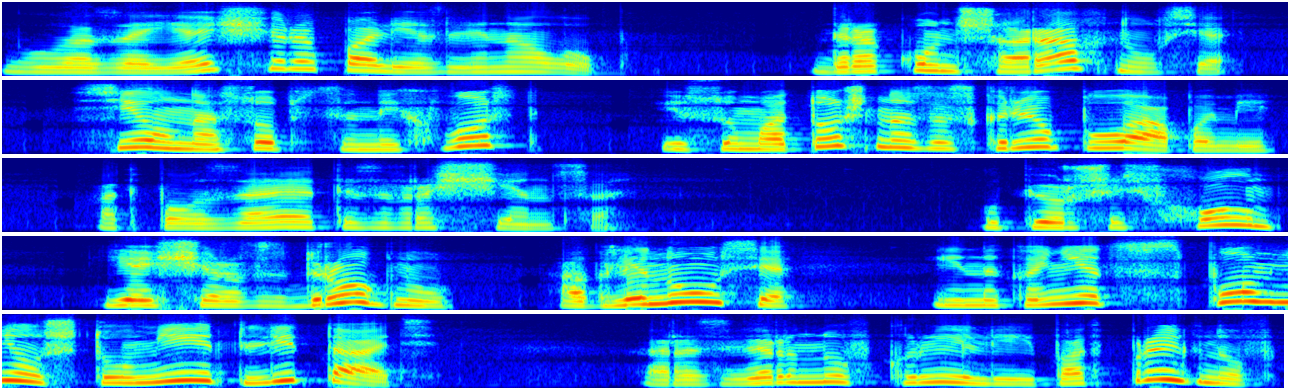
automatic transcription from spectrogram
Глаза ящера полезли на лоб. Дракон шарахнулся, сел на собственный хвост и суматошно заскреб лапами, отползая от извращенца. Упершись в холм, ящер вздрогнул, оглянулся и, наконец, вспомнил, что умеет летать. Развернув крылья и подпрыгнув,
